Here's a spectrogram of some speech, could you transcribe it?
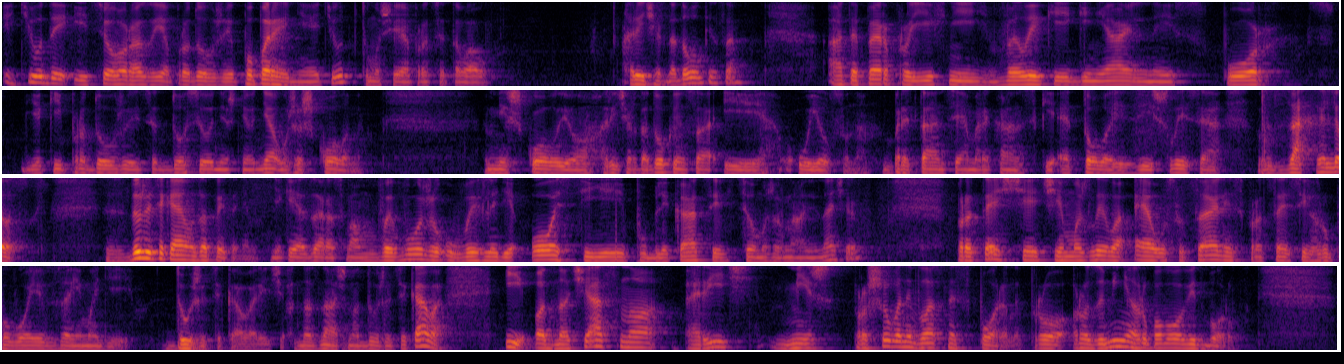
етюди, і цього разу я продовжую попередній етюд, тому що я процитував Річарда Довкінса. А тепер про їхній великий геніальний спор, який продовжується до сьогоднішнього дня уже школами. Між школою Річарда Докінса і Уілсона. Британці, американські етологи зійшлися в захльост з дуже цікавим запитанням, яке я зараз вам вивожу у вигляді ось цієї публікації в цьому журналі Nature про те, ще, чи можлива еусоціальність в процесі групової взаємодії. Дуже цікава річ, однозначно дуже цікава. І одночасно річ між про що вони власне спорили? Про розуміння групового відбору.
